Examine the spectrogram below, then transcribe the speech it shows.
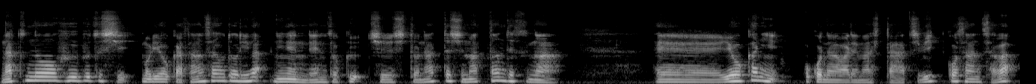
夏の風物詩、盛岡三叉踊りは2年連続中止となってしまったんですが、えー、8日に行われましたちびっこ三叉は、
